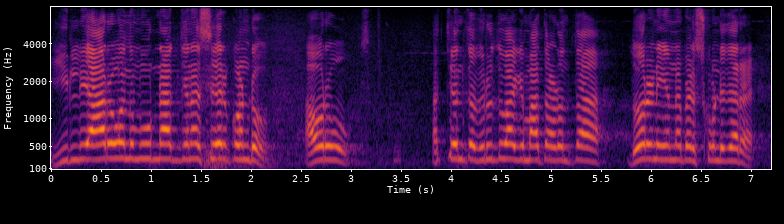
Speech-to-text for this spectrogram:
ಇಲ್ಲಿ ಯಾರೋ ಒಂದು ಮೂರ್ನಾಲ್ಕು ಜನ ಸೇರಿಕೊಂಡು ಅವರು ಅತ್ಯಂತ ವಿರುದ್ಧವಾಗಿ ಮಾತಾಡುವಂಥ ಧೋರಣೆಯನ್ನು ಬೆಳೆಸ್ಕೊಂಡಿದ್ದಾರೆ.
